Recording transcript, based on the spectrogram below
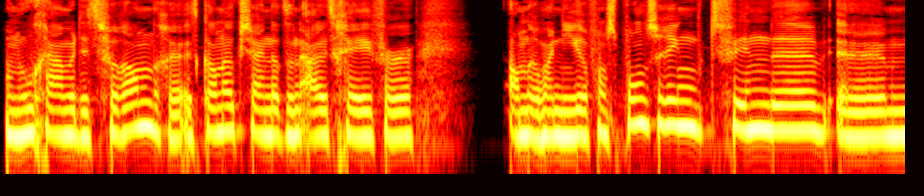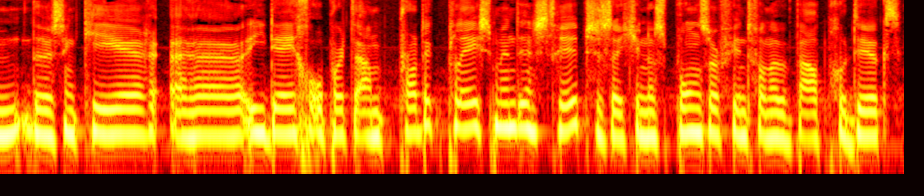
hoe gaan we dit veranderen. Het kan ook zijn dat een uitgever andere manieren van sponsoring moet vinden. Um, er is een keer uh, idee geopperd aan product placement in strips. Dus dat je een sponsor vindt van een bepaald product.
